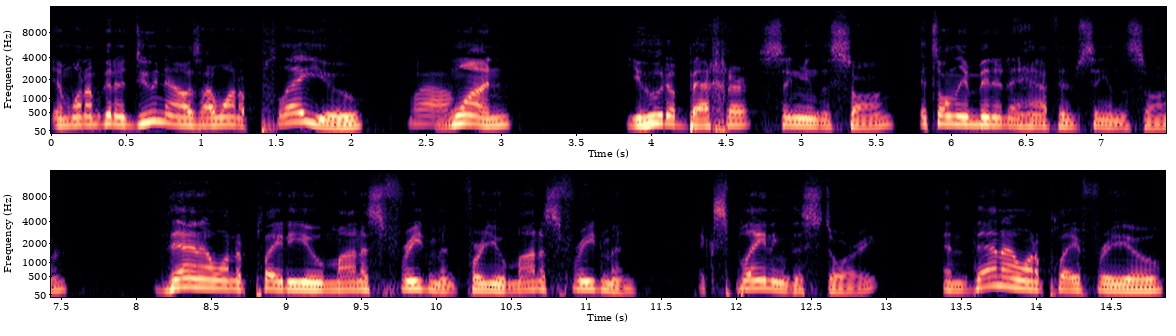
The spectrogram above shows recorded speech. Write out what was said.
and what I'm going to do now is I want to play you Wow. one Yehuda Becher singing the song. It's only a minute and a half him singing the song. Then I want to play to you Manis Friedman for you Manis Friedman explaining the story, and then I want to play for you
